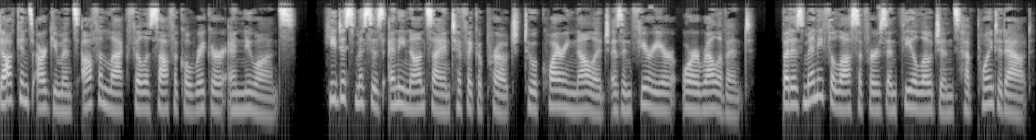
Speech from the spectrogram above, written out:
Dawkins' arguments often lack philosophical rigor and nuance. He dismisses any non-scientific approach to acquiring knowledge as inferior or irrelevant. But as many philosophers and theologians have pointed out,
